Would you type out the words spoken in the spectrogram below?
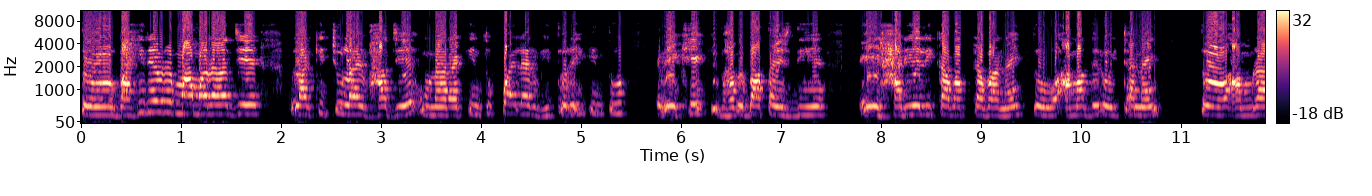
তো বাহিরের মামারা যে লার্কির চুলায় ভাজে ওনারা কিন্তু কয়লার ভিতরেই কিন্তু রেখে কীভাবে বাতাস দিয়ে এই হারিয়ালি কাবাবটা বানাই তো আমাদের ওইটা নাই। তো আমরা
